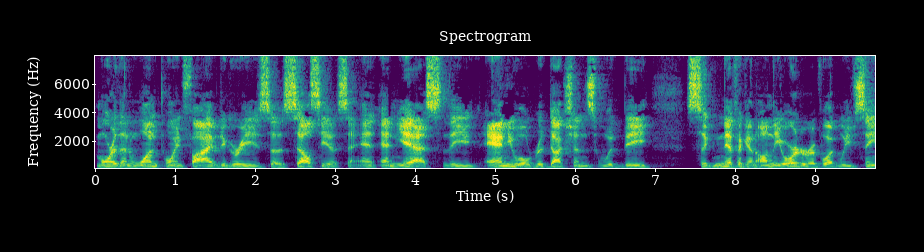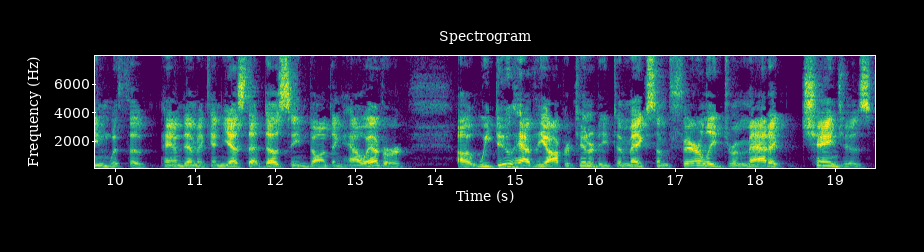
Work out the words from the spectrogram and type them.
more than 1.5 degrees uh, Celsius. And, and, yes, the annual reductions would be significant on the order of what we've seen with the pandemic. And yes, that does seem daunting. However, uh, we do have the opportunity to make some fairly dramatic changes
